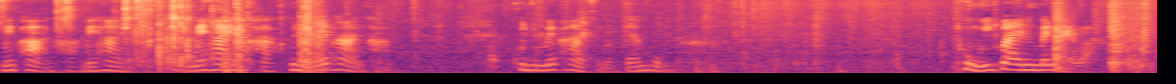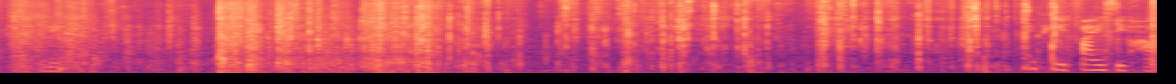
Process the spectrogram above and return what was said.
ไม่ผ่านค่ะ ไม่ให้ ยังไม่ให้นะคะ คุณยังไม่ผ่านค่ะ คุณยังไม่ผ่านสำหรับแก้มบุ๋มนะคะถุงอีกใบหนึ่งไปไหนวะนี่ ปิดไปสิคะ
